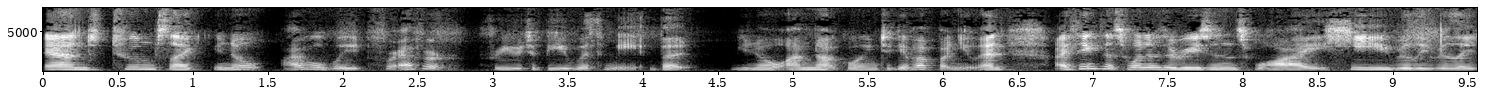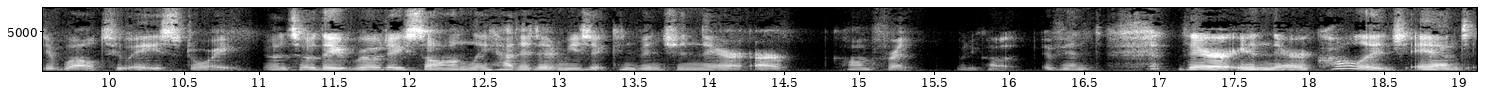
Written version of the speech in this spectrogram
And Tum's like, you know, I will wait forever for you to be with me, but you know, I'm not going to give up on you. And I think that's one of the reasons why he really related well to A's story. And so they wrote a song, they had it at a music convention there, or conference, what do you call it, event, there in their college. And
